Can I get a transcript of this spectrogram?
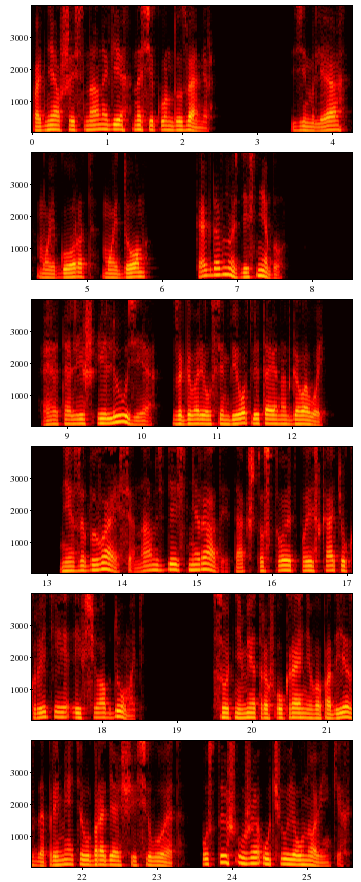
Поднявшись на ноги, на секунду замер. Земля, мой город, мой дом. Как давно здесь не был? «Это лишь иллюзия», — заговорил симбиот, летая над головой. «Не забывайся, нам здесь не рады, так что стоит поискать укрытие и все обдумать». Сотни метров у крайнего подъезда приметил бродящий силуэт. Пустыш уже учуял новеньких.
